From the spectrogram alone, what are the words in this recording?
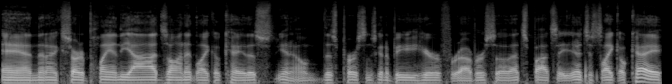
and then I started playing the odds on it, like, okay, this, you know, this person's going to be here forever, so that spot's. It's just like, okay,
